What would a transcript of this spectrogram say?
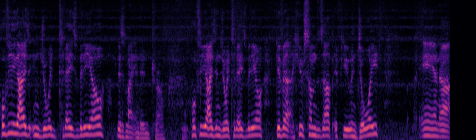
hopefully you guys enjoyed today's video. This is my end intro. Hopefully you guys enjoyed today's video. Give it a huge thumbs up if you enjoyed. And uh,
